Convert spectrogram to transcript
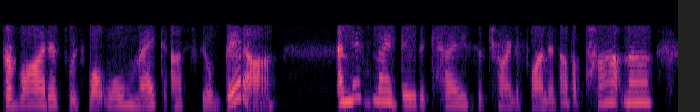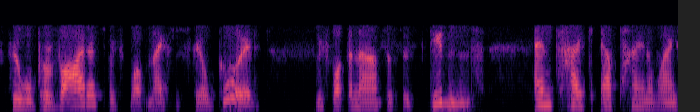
provide us with what will make us feel better. And this may be the case of trying to find another partner who will provide us with what makes us feel good, with what the narcissist didn't, and take our pain away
